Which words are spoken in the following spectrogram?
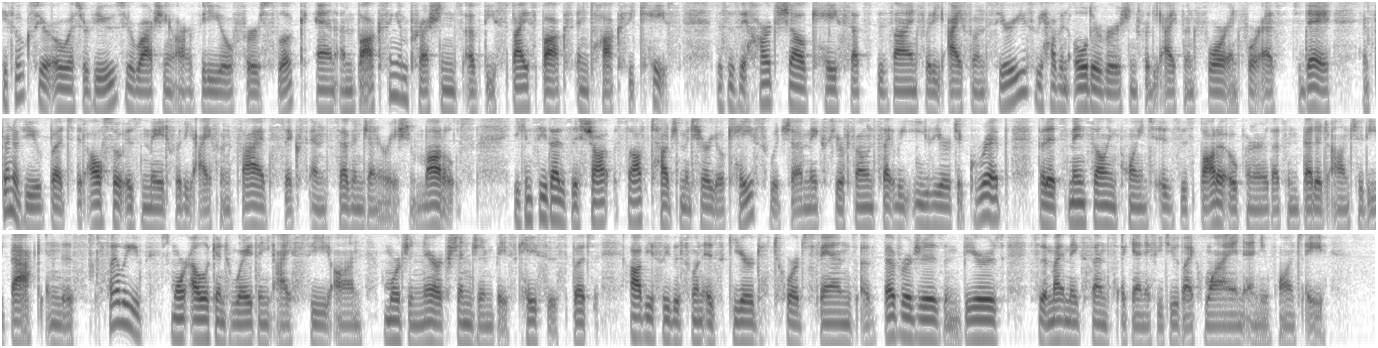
Hey folks, here OS Reviews. You're watching our video first look and unboxing impressions of the Spicebox Intoxicase. This is a hard shell case that's designed for the iPhone series. We have an older version for the iPhone 4 and 4S today in front of you, but it also is made for the iPhone 5, 6, and 7 generation models. You can see that it's a soft touch material case, which uh, makes your phone slightly easier to grip, but its main selling point is this bottle opener that's embedded onto the back in this slightly more elegant way way than I see on more generic Shenzhen based cases. But obviously, this one is geared towards fans of beverages and beers, so it might make sense again if you do like wine and you want a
